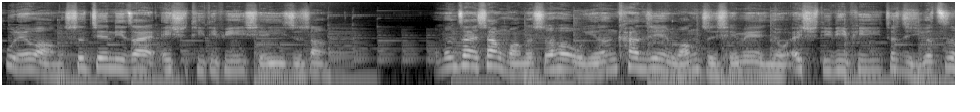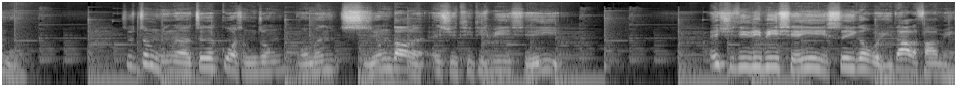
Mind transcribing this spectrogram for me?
互联网是建立在 HTTP 协议之上。我们在上网的时候也能看见网址前面有 HTTP 这几个字母，就证明了这个过程中我们使用到了 HTTP 协议。HTTP 协议是一个伟大的发明，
